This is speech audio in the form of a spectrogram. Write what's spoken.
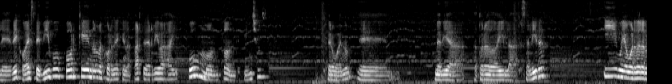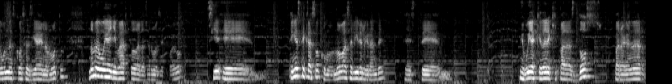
Le dejo a este vivo porque no me acordé que en la parte de arriba hay un montón de pinchos. Pero bueno, eh, me había atorado ahí la salida. Y voy a guardar algunas cosas ya en la moto. No me voy a llevar todas las armas de fuego. Eh, en este caso, como no va a salir el grande, este, me voy a quedar equipadas dos para ganar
